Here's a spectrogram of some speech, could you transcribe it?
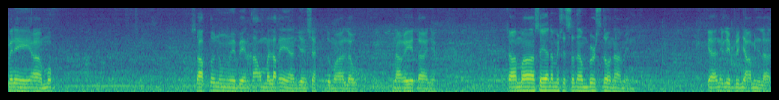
Kami ni Amo. Sakto nung may benta akong malaki, andyan siya, dumalaw. Nakita niya. Tsaka masaya naman siya sa numbers daw namin. Kaya nilibre niya kami lahat.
